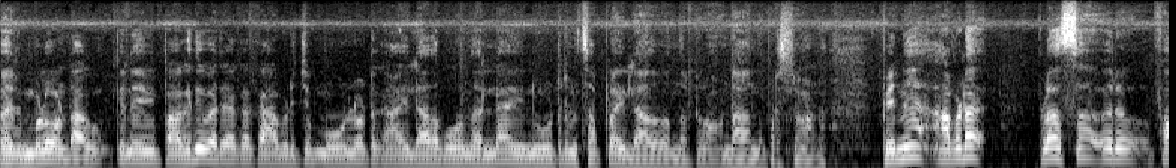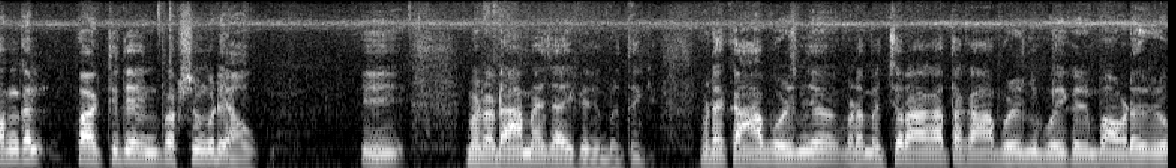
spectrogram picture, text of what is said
വരുമ്പോഴും ഉണ്ടാകും. പിന്നെ ഈ പകുതി വരെയൊക്കെ കാ പിടിച്ച് മുകളിലോട്ട് കായില്ലാതെ പോകുന്നതല്ല ഈ ന്യൂട്രൻ സപ്ലൈ ഇല്ലാതെ വന്നിട്ട് ഉണ്ടാകുന്ന പ്രശ്നമാണ്. പിന്നെ അവിടെ പ്ലസ് ഒരു ഫംഗൽ ബാക്ടീരിയ ഇൻഫെക്ഷൻ കൂടി ആവും. ഈ ഇവിടെ ഡാമേജ് ആയി കഴിയുമ്പോഴത്തേക്ക്. ഇവിടെ കാ പൊഴിഞ്ഞ് ഇവിടെ മെച്ചുറാകാത്ത കാ പൊഴിഞ്ഞ് പോയി കഴിയുമ്പോൾ അവിടെ ഒരു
